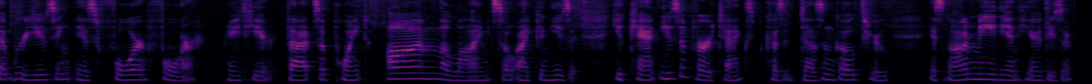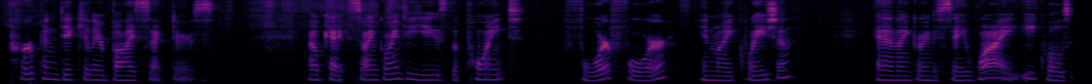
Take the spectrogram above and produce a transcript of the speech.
that we're using is 4, 4, right here. That's a point on the line, so I can use it. You can't use a vertex because it doesn't go through. It's not a median here. These are perpendicular bisectors. Okay, so I'm going to use the point 4, 4 in my equation. And I'm going to say y equals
